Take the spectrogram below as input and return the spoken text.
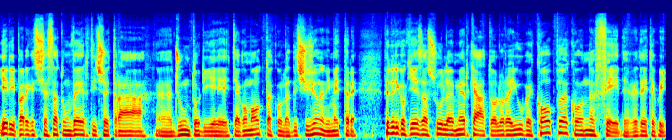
Ieri pare che ci sia stato un vertice tra eh, Giuntoli e Tiago Motta con la decisione di mettere Federico Chiesa sul mercato, allora Juve Coop con Fede, vedete qui.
